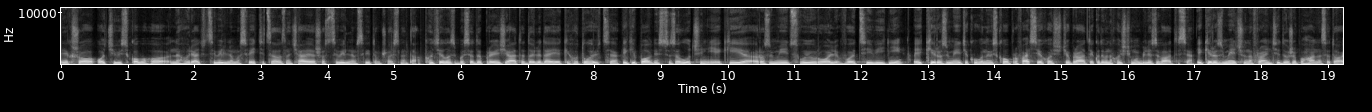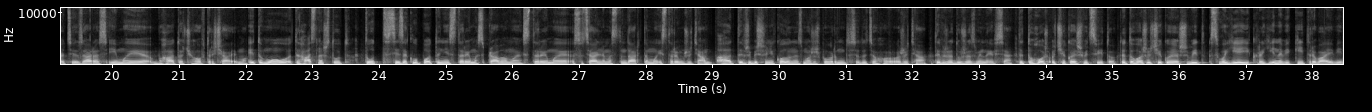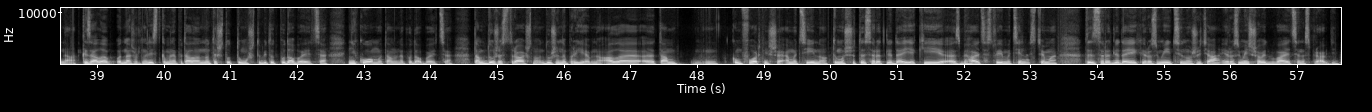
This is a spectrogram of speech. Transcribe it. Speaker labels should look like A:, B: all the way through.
A: Якщо очі військового не горять в цивільному світі, це означає, що з цивільним світом щось не так. Хотілося б сюди приїжджати до людей, які готуються, які повністю залучені, які розуміють свою роль в цій війні, які розуміють, яку вони військову професію хочуть обрати, куди вони хочуть мобілізуватися, які розуміють, що на фронті дуже погана ситуація зараз, і ми багато чого втрачаємо. І тому ти гаснеш тут. Тут всі заклопотані старими справами, старими соціальними стандартами і старим життям. А ти вже більше ніколи не зможеш повернутися до цього життя. Ти вже дуже змінився. Ти того ж очікуєш від світу. Ти того ж очікуєш від своєї країни, в якій триває війна. Казала одна журналістка, мене питала: ну ти ж тут, тому що тобі тут подобається? Нікому там не подобається. Там дуже страшно, дуже неприємно, але е, там комфортніше емоційно, тому що ти серед людей, які е, збігаються з твоїми цінностями, ти серед людей, які розуміють ціну життя і розуміють, що відбувається насправді.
